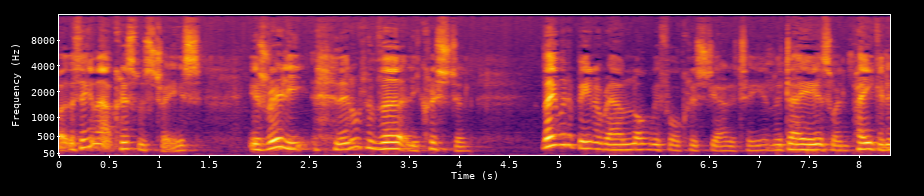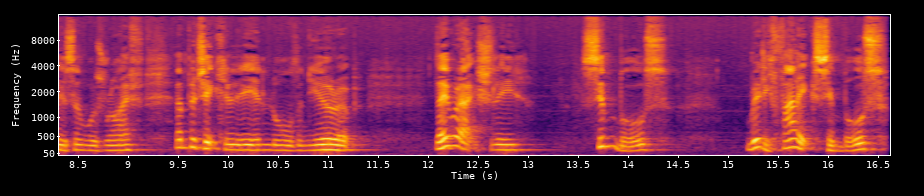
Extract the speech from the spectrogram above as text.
But the thing about Christmas trees is really, they're not overtly Christian. They would have been around long before Christianity, in the days when paganism was rife, and particularly in Northern Europe. They were actually symbols, really phallic symbols,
